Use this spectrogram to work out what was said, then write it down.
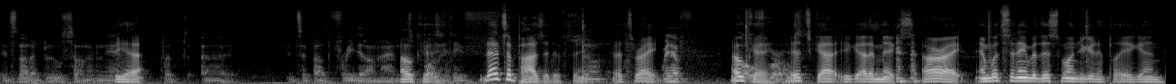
it's not a blues song in the end, Yeah, but uh, it's about freedom and Okay. positive. that's a positive thing. So- That's right. We have Okay, it's got you got a mix. All right, and what's the name of this one you're gonna play again?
